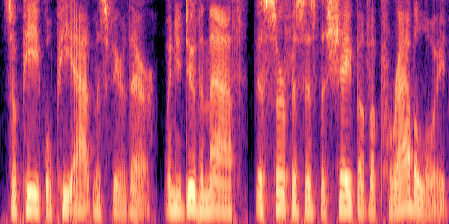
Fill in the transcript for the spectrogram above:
so P equal P atmosphere there. When you do the math, this surface is the shape of a paraboloid,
